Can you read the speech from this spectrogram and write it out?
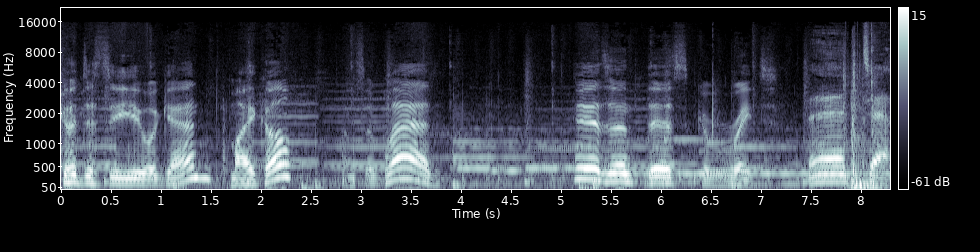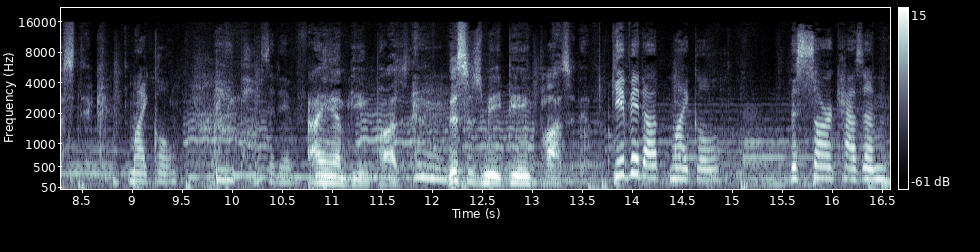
Good to see you again. Michael, I'm so glad. Isn't this great? Fantastic. Michael, be positive. I am being positive. This is me being positive. Give it up, Michael. The sarcasm.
